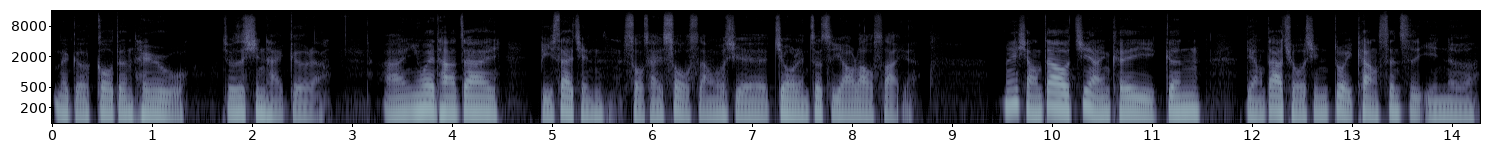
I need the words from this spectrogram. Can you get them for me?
那个 Golden Hero，就是星海哥啦。啊，因为他在比赛前手才受伤，我觉得 Jordan 这次要落赛了。没想到竟然可以跟。两大球星对抗，甚至赢了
